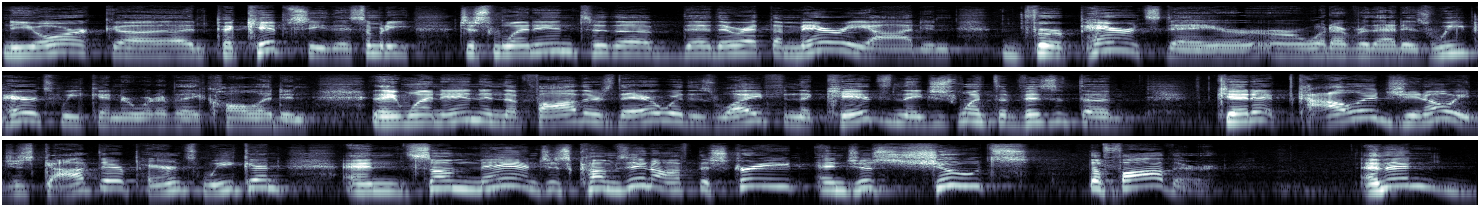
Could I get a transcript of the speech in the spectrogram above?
New York, uh, in Poughkeepsie, somebody just went into the, they, they were at the Marriott and for Parents' Day or, or whatever that is, We Parents Weekend or whatever they call it. And they went in, and the father's there with his wife and the kids, and they just went to visit the kid at college, you know, he just got there, parents' weekend, and some man just comes in off the street and just shoots the father and then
